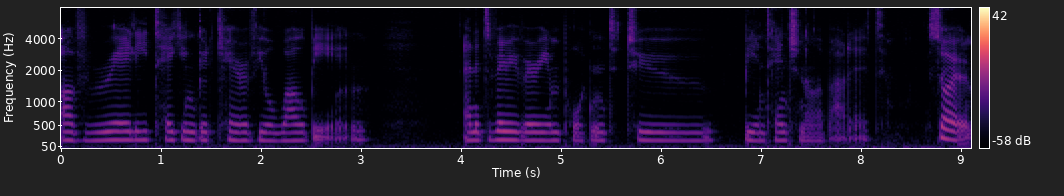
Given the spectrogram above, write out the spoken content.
of really taking good care of your well being. And it's very, very important to be intentional about it. So,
